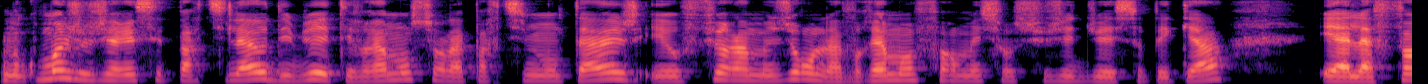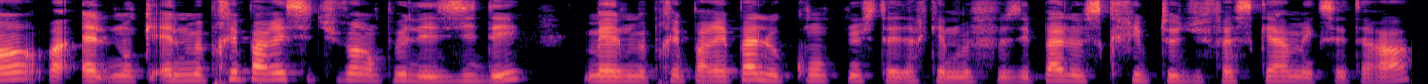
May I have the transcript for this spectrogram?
Donc moi, je gérais cette partie-là. Au début, elle était vraiment sur la partie montage et au fur et à mesure, on l'a vraiment formée sur le sujet du SOPK et à la fin, elle donc elle me préparait, si tu veux, un peu les idées, mais elle me préparait pas le contenu, c'est-à-dire qu'elle me faisait pas le script du Fastcam et cetera.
